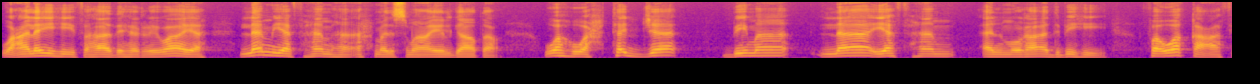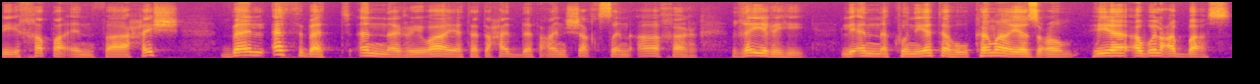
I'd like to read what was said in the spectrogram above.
وعليه فهذه الرواية لم يفهمها أحمد إسماعيل قاطع وهو احتج بما لا يفهم المراد به فوقع في خطأ فاحش بل أثبت أن الرواية تتحدث عن شخص آخر غيره لأن كنيته كما يزعم هي أبو العباس.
